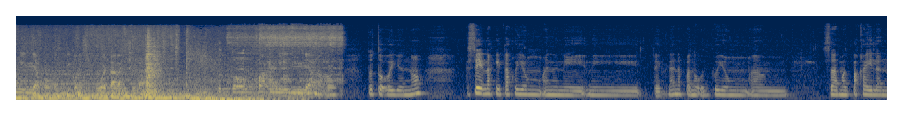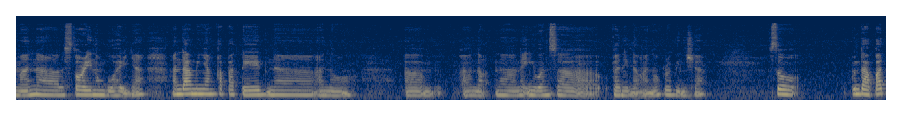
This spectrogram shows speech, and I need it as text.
pamilya ko, kasi hindi ko na-supportaran sila. Yung totoong pamilya ko. Totoo yun, no? Kasi nakita ko yung ano ni ni Tekla, napanood ko yung um, sa magpakailanman na story ng buhay niya. Ang dami niyang kapatid na ano um, ah, na, na naiwan sa kanilang ano probinsya. So kung dapat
